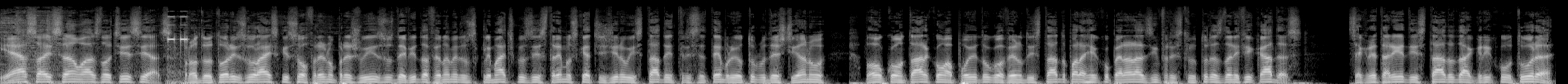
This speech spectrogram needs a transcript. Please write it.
E essas são as notícias. Produtores rurais que sofreram prejuízos devido a fenômenos climáticos extremos que atingiram o estado entre setembro e outubro deste ano vão contar com o apoio do governo do estado para recuperar as infraestruturas danificadas. Secretaria de Estado da Agricultura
